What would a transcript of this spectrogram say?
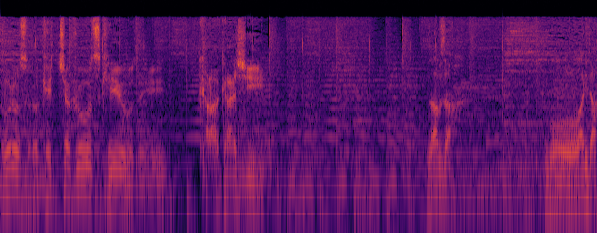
そろそろ決着をつけようぜカカシザブザもう終わりだ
